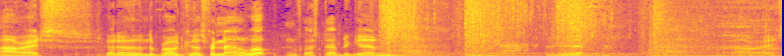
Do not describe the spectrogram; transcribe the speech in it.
Alright, gotta end the broadcast for now. Whoop, almost got stabbed again. Yep. Alright.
